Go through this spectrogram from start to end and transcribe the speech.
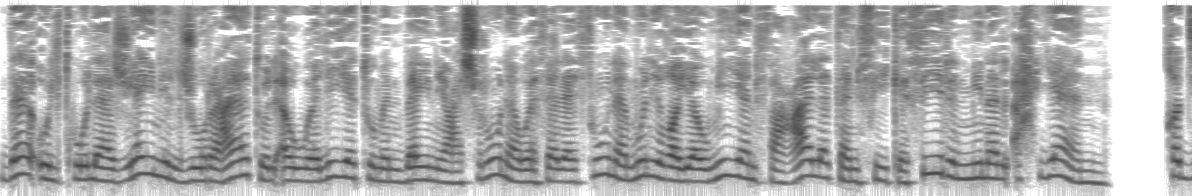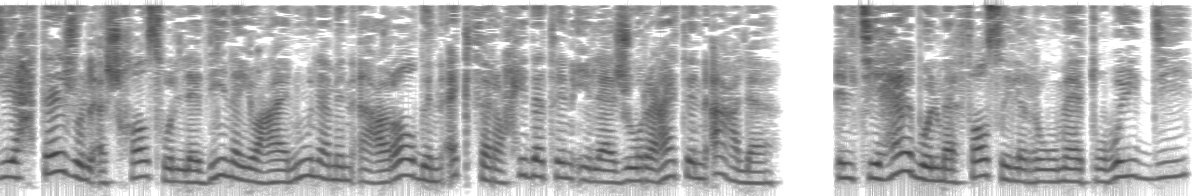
داء الكولاجين الجرعات الأولية من بين 20 و 30 ملغ يوميا فعالة في كثير من الأحيان. قد يحتاج الأشخاص الذين يعانون من أعراض أكثر حدة إلى جرعات أعلى. التهاب المفاصل الروماتويدي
